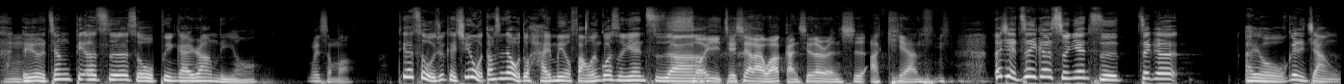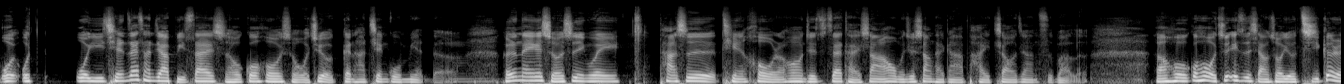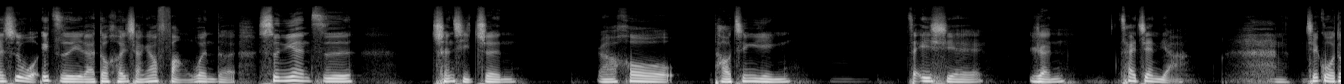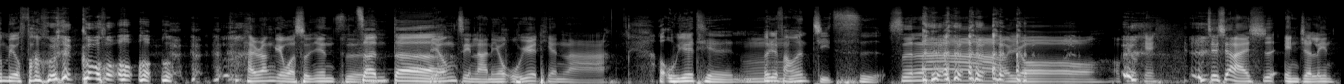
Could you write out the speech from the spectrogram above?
嗯哎，呦，这样第二次的时候我不应该让你哦。为什么？第二次我就可以去，因为我到现在我都还没有访问过孙燕姿啊。所以接下来我要感谢的人是阿 Ken。而且这个孙燕姿，这个，哎呦，我跟你讲，我我我以前在参加比赛的时候，过后的时候，我就有跟她见过面的。可是那个时候是因为她是天后，然后就在台上，然后我们就上台跟她拍照这样子罢了。然后过后我就一直想说，有几个人是我一直以来都很想要访问的：孙燕姿、陈绮贞，然后陶晶莹，这一些人，蔡健雅。嗯。结果都没有访问过，还让给我孙燕姿，真的。不用紧啦，你有五月天啦，哦五月天，嗯。而且访问几次？是啦，哎呦，OK OK，接下来是 Angeline，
